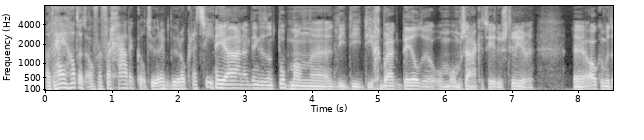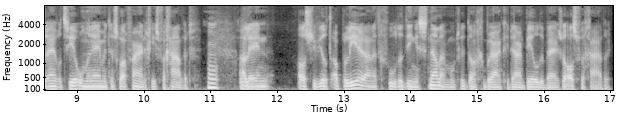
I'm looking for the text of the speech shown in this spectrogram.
Want hij had het over vergadercultuur en bureaucratie. Ja, nou, ik denk dat een topman uh, die, die, die gebruikt beelden om, om zaken te illustreren. Uh, ook een bedrijf wat zeer ondernemend en slagvaardig is, vergaderd. Hm. Alleen als je wilt appelleren aan het gevoel dat dingen sneller moeten... dan gebruik je daar beelden bij, zoals vergaderen.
